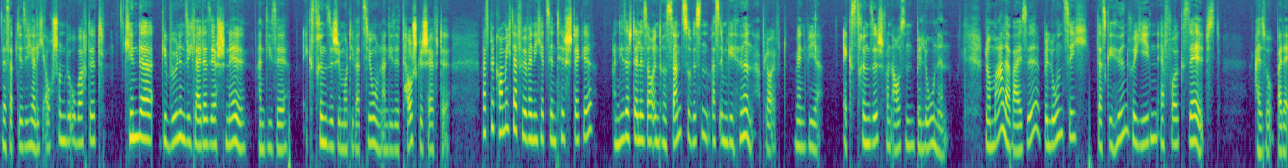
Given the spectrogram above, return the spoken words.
das habt ihr sicherlich auch schon beobachtet. Kinder gewöhnen sich leider sehr schnell an diese extrinsische Motivation, an diese Tauschgeschäfte. Was bekomme ich dafür, wenn ich jetzt den Tisch stecke? An dieser Stelle ist auch interessant zu wissen, was im Gehirn abläuft, wenn wir extrinsisch von außen belohnen. Normalerweise belohnt sich das Gehirn für jeden Erfolg selbst. Also bei der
